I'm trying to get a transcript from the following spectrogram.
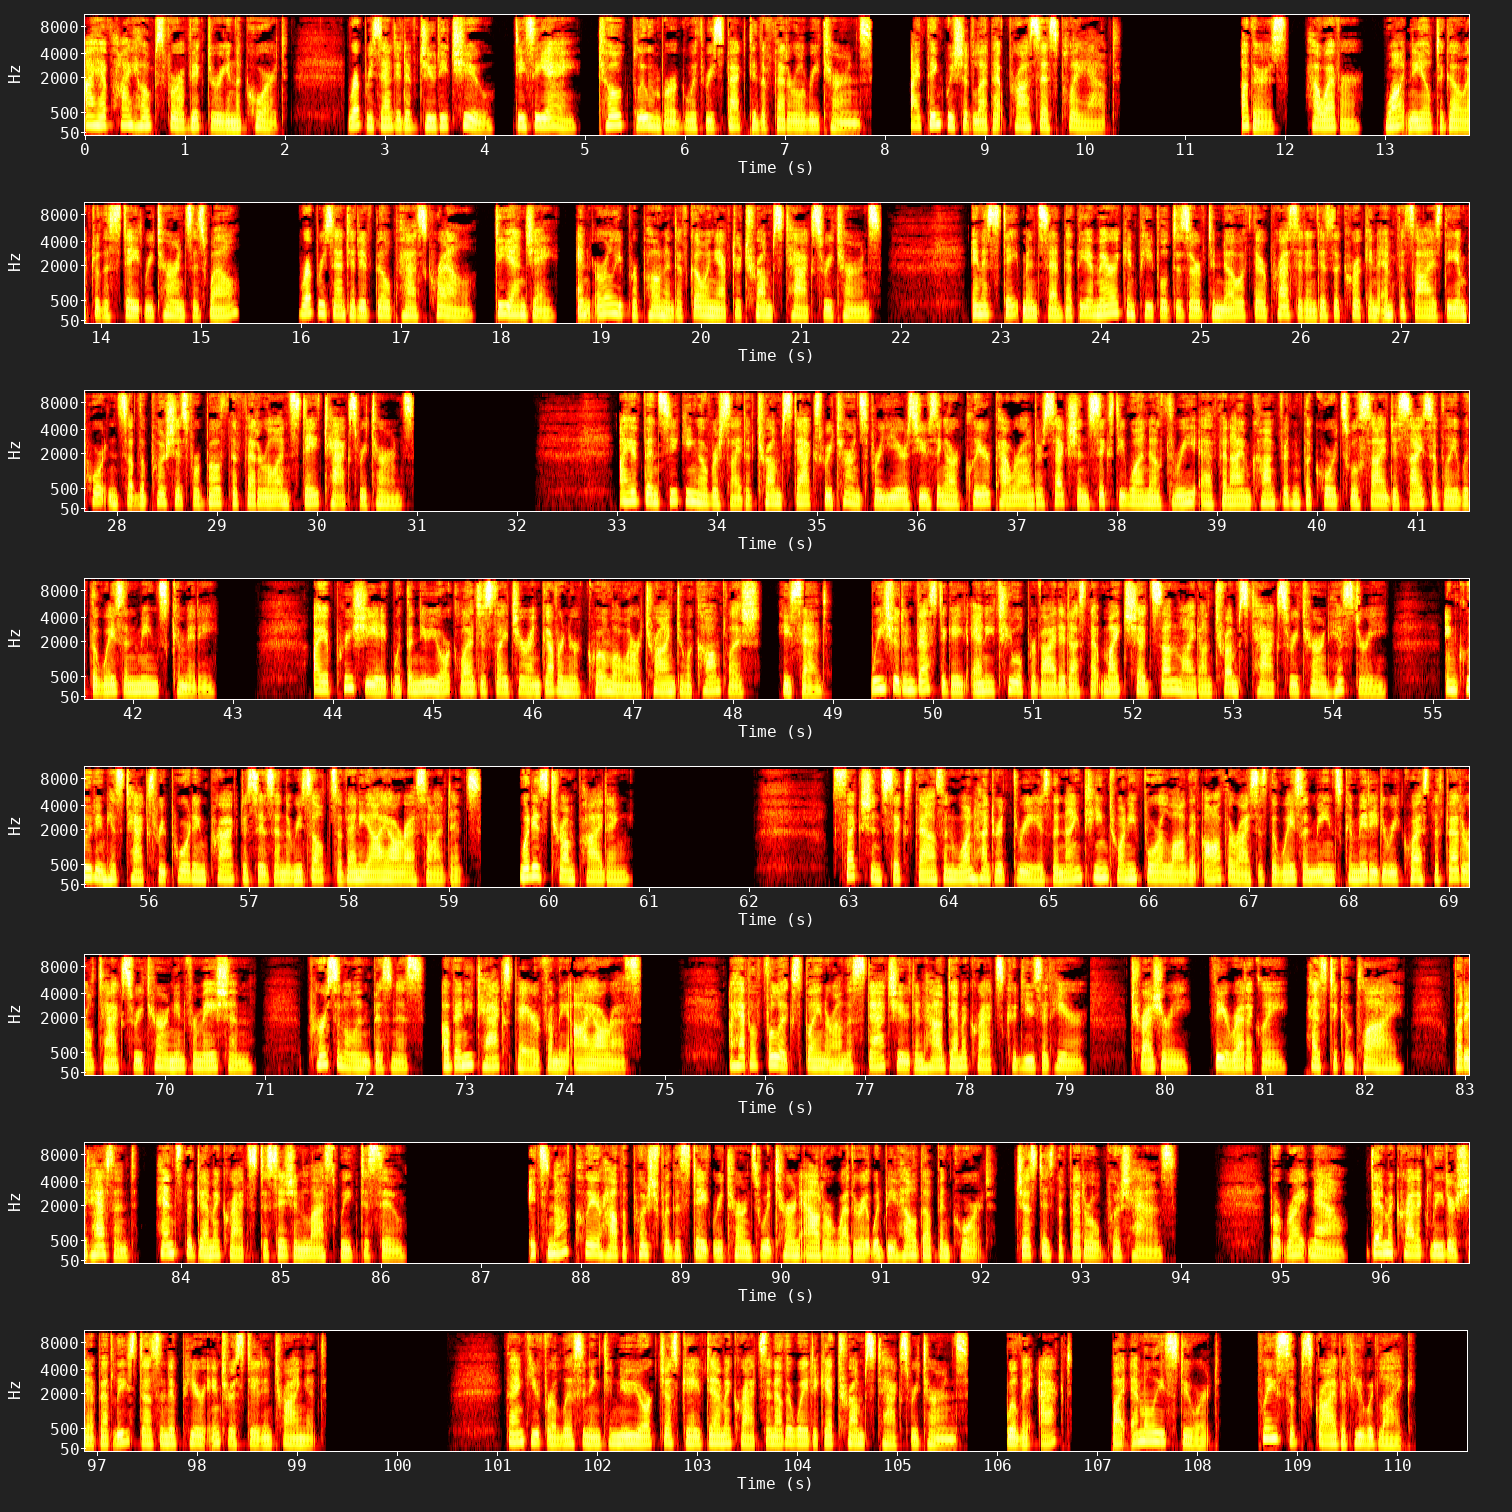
I have high hopes for a victory in the court. Representative Judy Chu, DCA, told Bloomberg with respect to the federal returns. I think we should let that process play out. Others, however, want Neal to go after the state returns as well. Representative Bill Pascrell, DNJ, an early proponent of going after Trump's tax returns, in a statement said that the American people deserve to know if their president is a crook and emphasized the importance of the pushes for both the federal and state tax returns. I have been seeking oversight of Trump's tax returns for years using our clear power under Section 6103F, and I am confident the courts will side decisively with the Ways and Means Committee. I appreciate what the New York legislature and Governor Cuomo are trying to accomplish, he said. We should investigate any tool provided us that might shed sunlight on Trump's tax return history, including his tax reporting practices and the results of any IRS audits. What is Trump hiding? Section 6103 is the 1924 law that authorizes the Ways and Means Committee to request the federal tax return information, personal and business, of any taxpayer from the IRS. I have a full explainer on the statute and how Democrats could use it here. Treasury, theoretically, has to comply. But it hasn't, hence the Democrats' decision last week to sue. It's not clear how the push for the state returns would turn out or whether it would be held up in court just as the federal push has. But right now, Democratic leadership at least doesn't appear interested in trying it. Thank you for listening to New York just gave Democrats another way to get Trump's tax returns. Will they act? By Emily Stewart. Please subscribe if you would like.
